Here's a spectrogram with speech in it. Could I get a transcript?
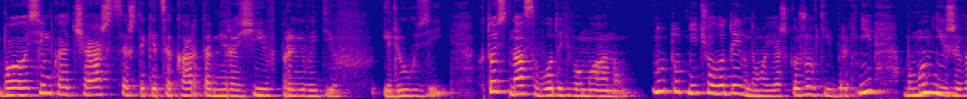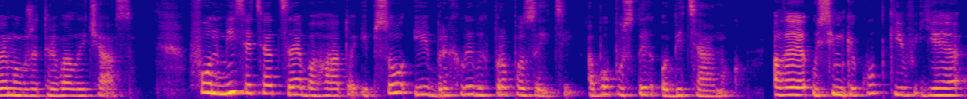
Бо сімка чаш це ж таки це карта міражів, привидів, ілюзій. Хтось нас вводить в оману. Ну тут нічого дивного, я ж кажу в тій брехні, бо ми в ній живемо вже тривалий час. Фон місяця це багато і псо, і брехливих пропозицій або пустих обіцянок. Але у сімки кубків є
